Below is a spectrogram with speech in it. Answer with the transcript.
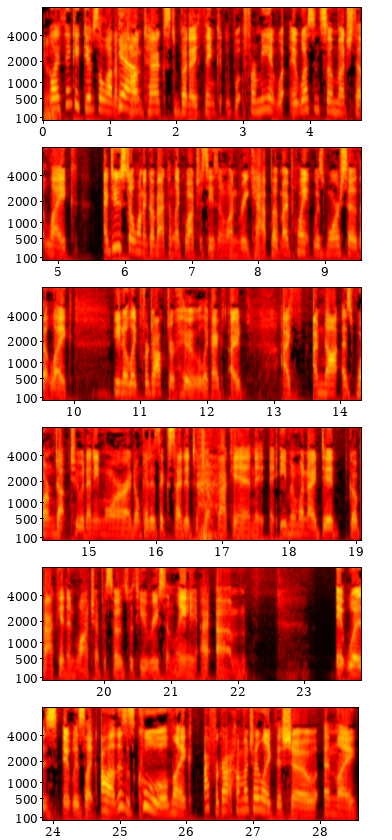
You know, Well, I think it gives a lot of Yeah. context, but I think for me, it it wasn't so much that like I do still want to go back and like watch a season one recap, but my point was more so that like you know, like for Doctor Who, like I I I I'm not as warmed up to it anymore. I don't get as excited to jump back in. It, even when I did go back in and watch episodes with you recently, I, um, it was it was like, oh, this is cool. Like I forgot how much I like this show, and like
